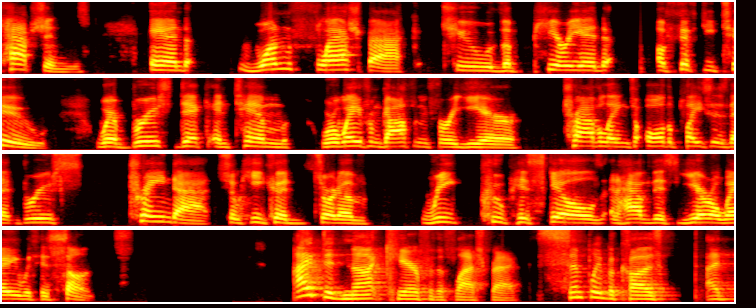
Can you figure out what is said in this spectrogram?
captions, and one flashback to the period of 52 where Bruce, Dick, and Tim were away from Gotham for a year, traveling to all the places that Bruce trained at so he could sort of recoup his skills and have this year away with his son. I did not care for the flashback simply because I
